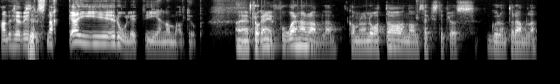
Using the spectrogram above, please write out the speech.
Han behöver inte snacka i roligt igenom alltihop. Eh, Frågan är, får han ramla? Kommer de låta honom 60 plus gå runt och ramla?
